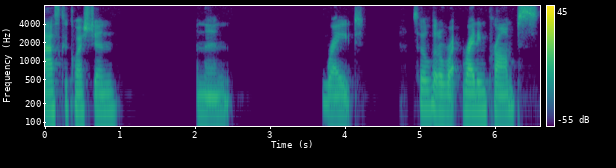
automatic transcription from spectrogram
ask a question and then write. So little writing prompts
